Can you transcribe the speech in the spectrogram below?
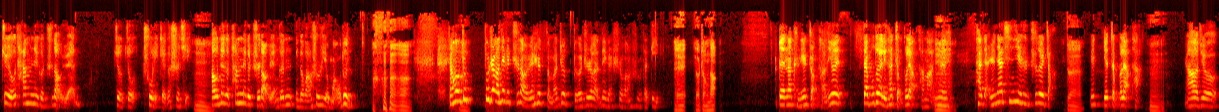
就由他们那个指导员就就处理这个事情。嗯。然后那个他们那个指导员跟那个王叔叔有矛盾，嗯。然后就不知道那个指导员是怎么就得知了那个是王叔叔的弟弟。哎，要整他，对，那肯定整他，因为在部队里他整不了他嘛，因为嗯。他家人家亲戚是支队长，对，也也整不了他。嗯。然后就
